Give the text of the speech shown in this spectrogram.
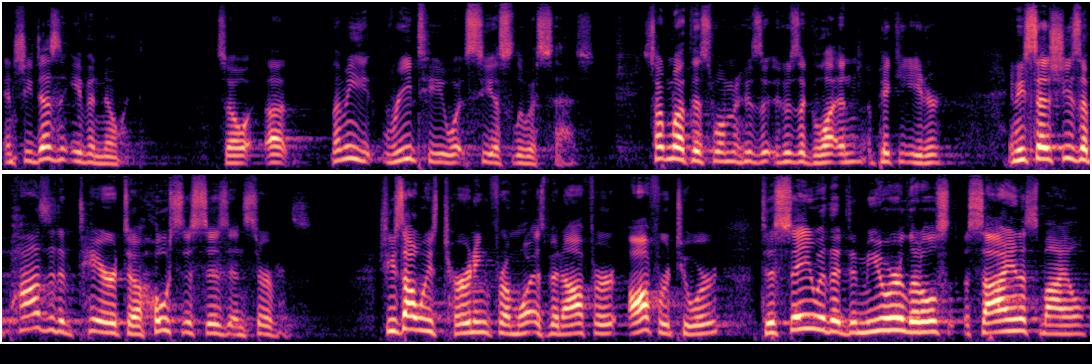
and she doesn't even know it. So uh, let me read to you what C.S. Lewis says. He's talking about this woman who's a, who's a glutton, a picky eater. And he says she's a positive terror to hostesses and servants. She's always turning from what has been offer, offered to her to say with a demure little sigh and a smile,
